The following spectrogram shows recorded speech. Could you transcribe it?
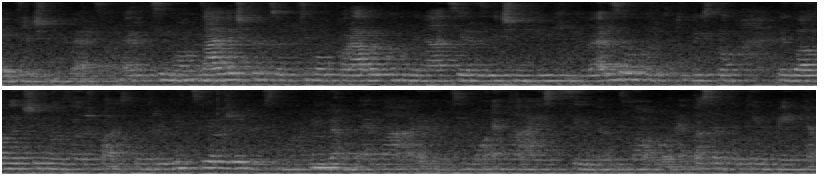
metričnih verzov. Ne. Recimo, največkrat so recimo uporabljali kombinacije različnih lihih verzov, ker to v bistvu je bilo značilno za špansko tradicijo že, recimo ima recimo 11, 7 zlogov, ne, pa se potem menja.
